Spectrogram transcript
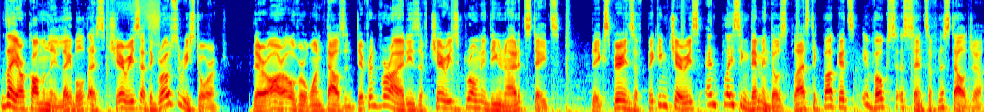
They are commonly labeled as cherries at the grocery store. There are over 1,000 different varieties of cherries grown in the United States, the experience of picking cherries and placing them in those plastic buckets evokes a sense of nostalgia.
